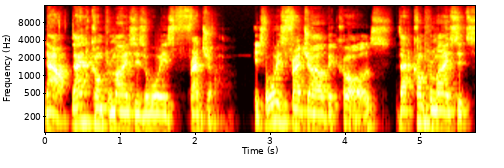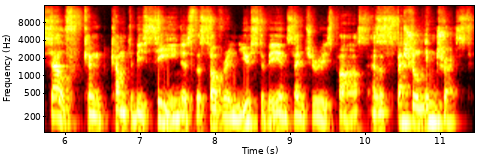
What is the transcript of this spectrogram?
Now, that compromise is always fragile. It's always fragile because that compromise itself can come to be seen as the sovereign used to be in centuries past as a special interest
